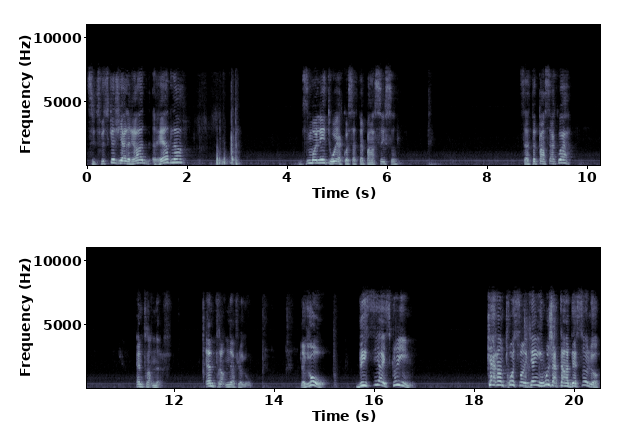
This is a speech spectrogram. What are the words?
tu veux que j'y aille raid, raid là? Dis-moi toi, à quoi ça te fait penser, ça? Ça te fait penser à quoi? M39. M39, le gros. Le gros! BC Ice Cream! 43,75. Moi, j'attendais ça, là.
